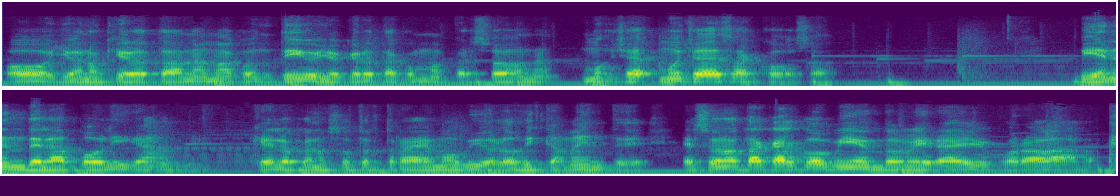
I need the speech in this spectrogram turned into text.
o yo no quiero estar nada más contigo, yo quiero estar con más personas. Muchas, muchas de esas cosas vienen de la poligamia, que es lo que nosotros traemos biológicamente. Eso no está comiendo, mira ahí por abajo.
